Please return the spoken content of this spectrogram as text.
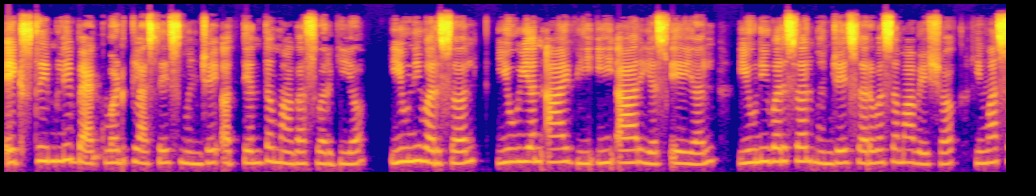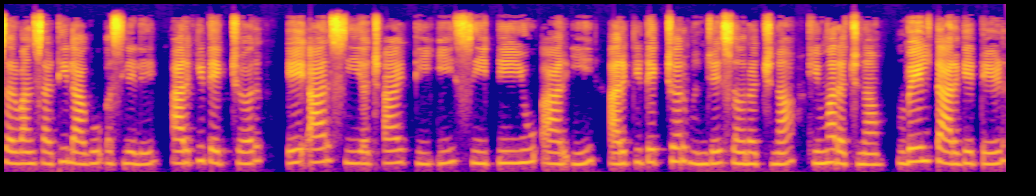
एक्स्ट्रीमली बॅकवर्ड क्लासेस म्हणजे अत्यंत मागासवर्गीय. Universal U N I V R S A L universal म्हणजे सर्वसमावेशक किंवा सर्वांसाठी लागू असलेले. Architecture A R C H I T E C T U R E architecture म्हणजे संरचना किंवा रचना. Well targeted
